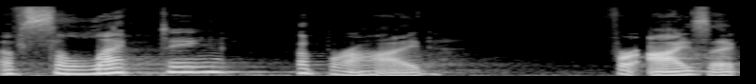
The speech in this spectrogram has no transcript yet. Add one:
of selecting a bride for Isaac.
